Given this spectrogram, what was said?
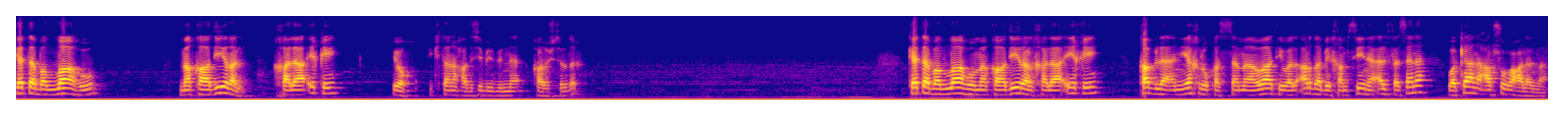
keteballahu mekadiral halaiqi yok iki tane hadisi birbirine karıştırdık. Keteballahu mekadiral halaiqi قبل أن يخلق السماوات والأرض بخمسين ألف سنة وكان عرشه على الماء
